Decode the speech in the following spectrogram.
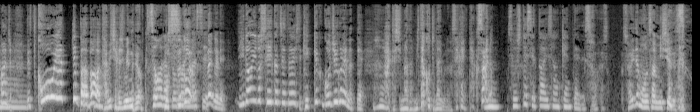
ぱいじゃん。で、こうやってババアは旅し始めるのよ。そうだと思いますすごい、なんかね、いろいろ生活やってないして、結局50ぐらいになって、私まだ見たことないものが世界にたくさんある。うんそして世界遺産検定ですよ。それでモン・サン・ミシェルですよ。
